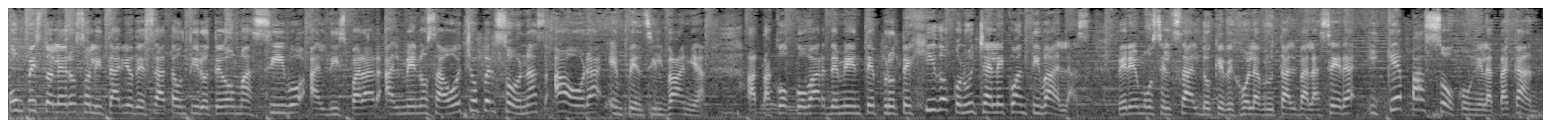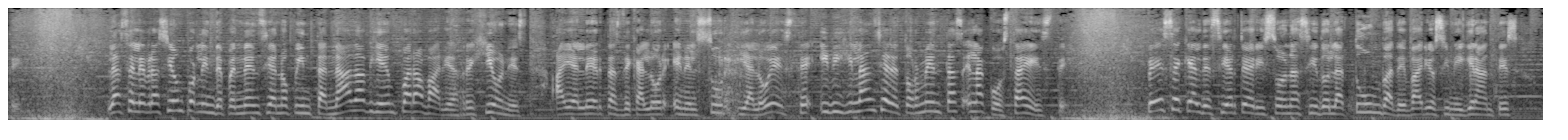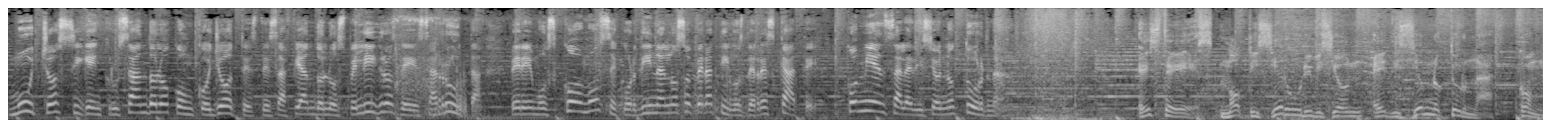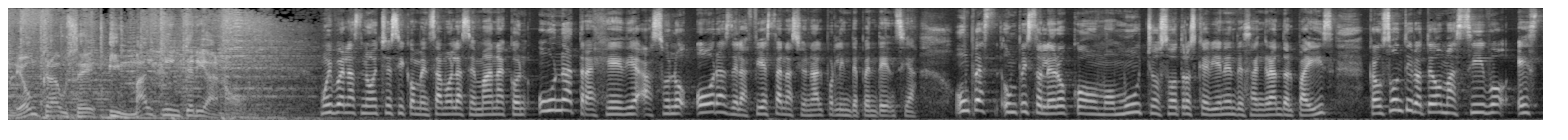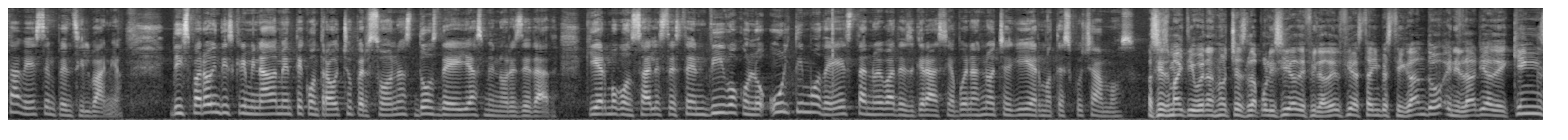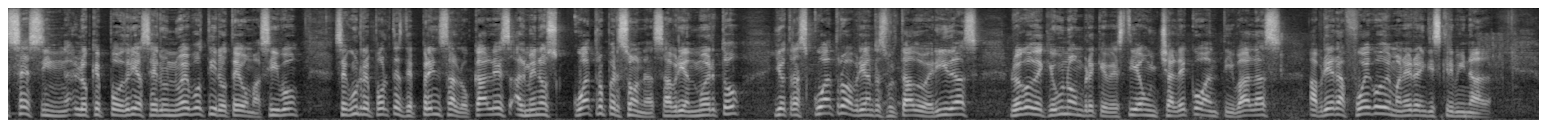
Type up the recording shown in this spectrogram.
Un pistolero solitario desata un tiroteo masivo al disparar al menos a ocho personas ahora en Pensilvania. Atacó cobardemente protegido con un chaleco antibalas. Veremos el saldo que dejó la brutal balacera y qué pasó con el atacante. La celebración por la independencia no pinta nada bien para varias regiones. Hay alertas de calor en el sur y al oeste y vigilancia de tormentas en la costa este. Pese que el desierto de Arizona ha sido la tumba de varios inmigrantes, muchos siguen cruzándolo con coyotes, desafiando los peligros de esa ruta. Veremos cómo se coordinan los operativos de rescate. Comienza la edición nocturna. Este es Noticiero Univisión Edición Nocturna con León Krause y Malky Interiano. Muy buenas noches y comenzamos la semana con una tragedia a solo horas de la fiesta nacional por la independencia. Un, pistolero como muchos otros que vienen desangrando al país causó un tiroteo masivo esta vez en Pensilvania. Disparó indiscriminadamente contra ocho personas, dos de ellas menores de edad. Guillermo González está en vivo con lo último de esta nueva desgracia. Buenas noches, Guillermo, te escuchamos. Así es, Mighty, buenas noches. La policía de Filadelfia está investigando en el área de King Sessing lo que podría ser un nuevo tiroteo masivo. Según reportes de prensa locales, al menos cuatro personas habrían muerto y otras cuatro habrían resultado heridas luego de que un hombre que vestía un chaleco antibalas abriera fuego de manera indiscriminada.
